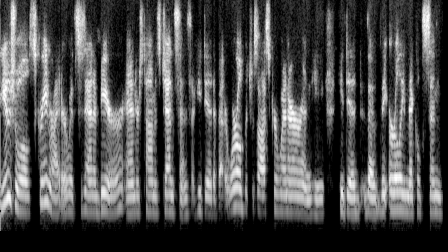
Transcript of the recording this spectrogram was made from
usual screenwriter with Susanne Bier, Anders Thomas Jensen. So he did A Better World, which was Oscar winner, and he he did the the early Mikkelsen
